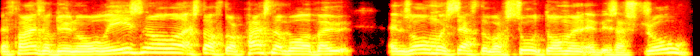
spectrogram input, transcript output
the fans were doing all these and all that stuff. They were passing the ball about. It was almost as if they were so dominant, it was a stroll.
